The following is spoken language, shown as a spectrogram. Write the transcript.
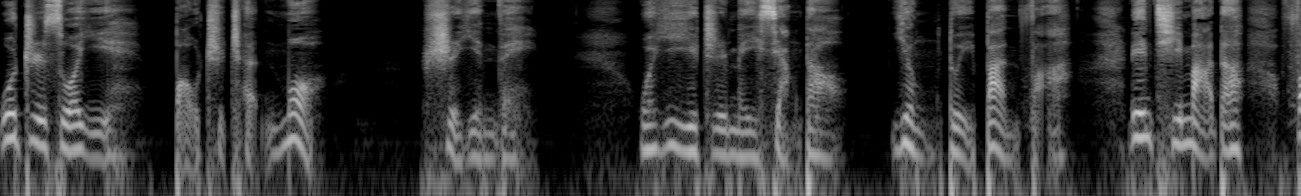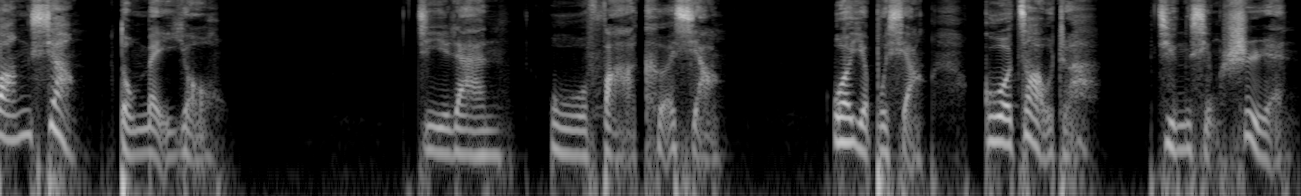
我之所以保持沉默，是因为我一直没想到应对办法。连起码的方向都没有。既然无法可想，我也不想聒噪着惊醒世人。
